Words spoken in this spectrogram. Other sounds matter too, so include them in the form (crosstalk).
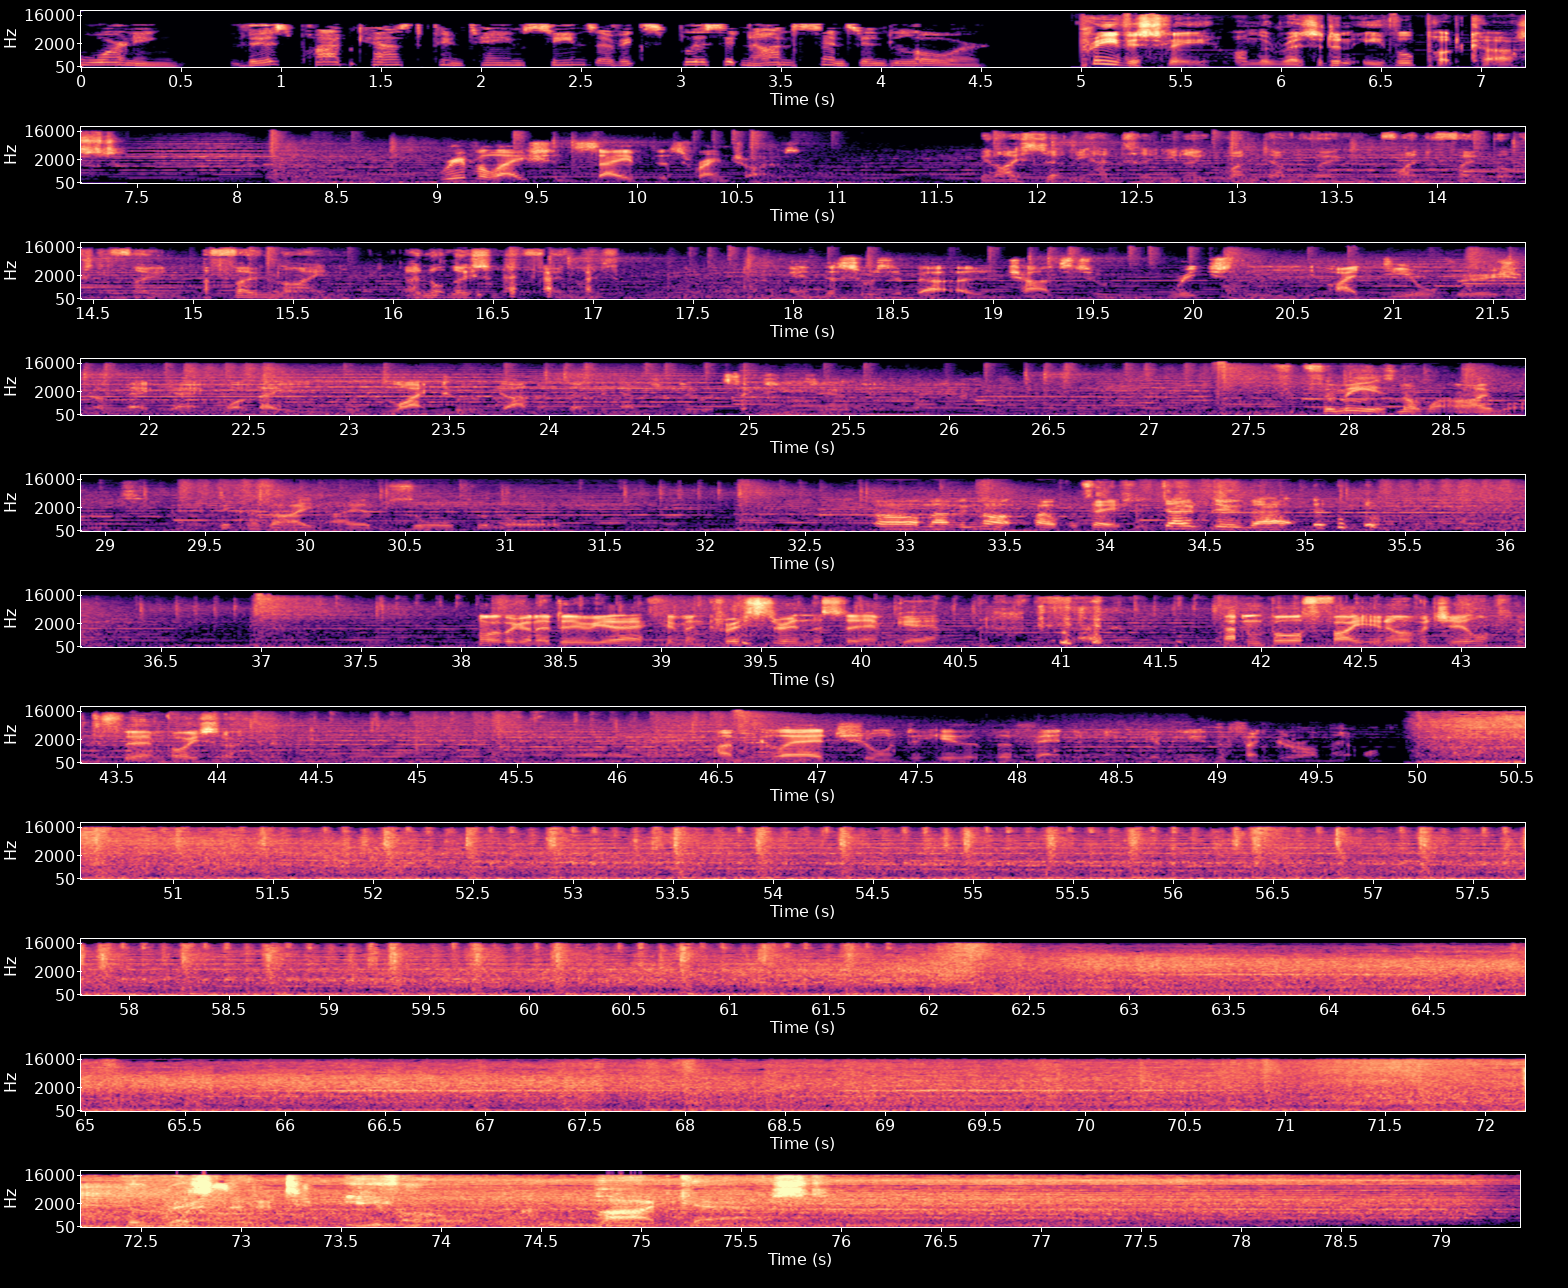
Warning this podcast contains scenes of explicit nonsense and lore. Previously on the Resident Evil podcast. Revelation saved this franchise. I mean, I certainly had to, you know, run down the road and find a phone box to phone a phone line. Uh, not those sorts of phone lines. And this was about a chance to reach the ideal version of that game, what they would like to have done if they'd been able to do it six years earlier. For me, it's not what I want because I, I absorb the lore. Oh, I'm having heart palpitations. Don't do that. (laughs) What are they going to do? Yeah, him and Chris are in the same game. (laughs) and both fighting over Jill with the same voice actor. I'm glad, Sean, to hear that the fandom didn't give you the finger on that one. Resident Evil Podcast.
